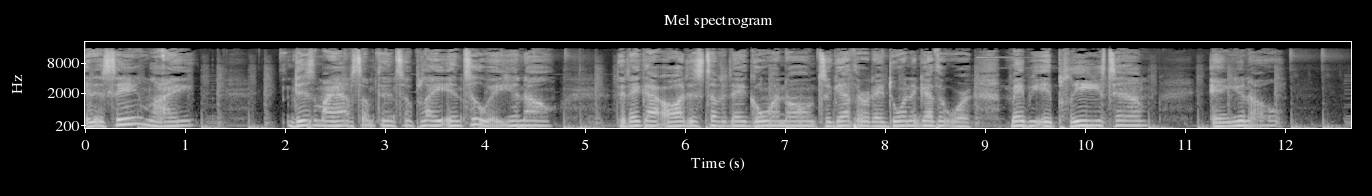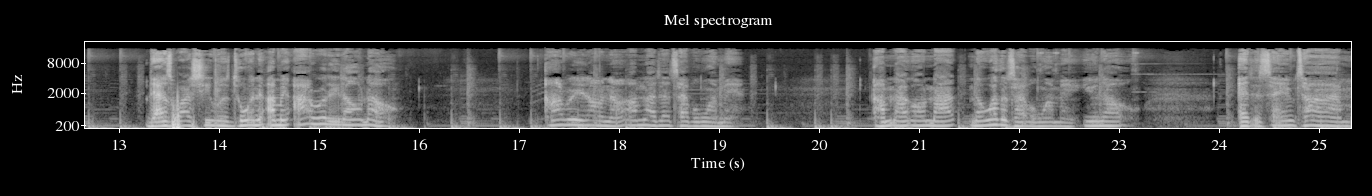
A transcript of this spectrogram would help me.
And it seemed like this might have something to play into it, you know? That they got all this stuff that they going on together, or they doing together, or maybe it pleased him, and you know, that's why she was doing it. I mean, I really don't know. I really don't know. I'm not that type of woman. I'm not gonna knock no other type of woman, you know. At the same time,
